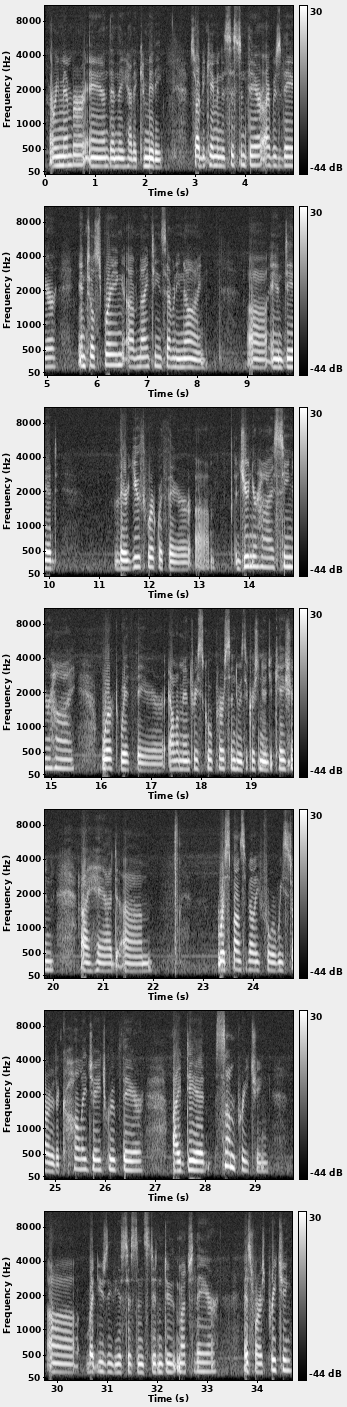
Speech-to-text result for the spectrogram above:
I remember, and then they had a committee. So I became an assistant there. I was there until spring of 1979 uh, and did their youth work with their um, junior high, senior high, worked with their elementary school person who was a Christian education. I had um, responsibility for, we started a college age group there. I did some preaching, uh, but usually the assistants didn't do much there as far as preaching.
